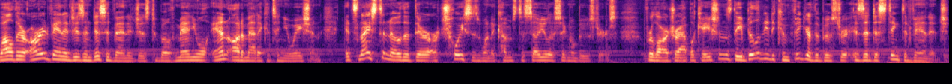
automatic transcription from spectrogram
While there are advantages and disadvantages to both manual and automatic attenuation, it's nice to know that there are choices when it comes to cellular signal boosters. For larger applications, the ability to configure the booster is a distinct advantage.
